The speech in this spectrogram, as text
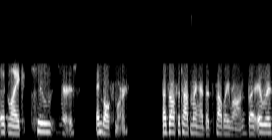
in like two years in Baltimore. That's off the top of my head. That's probably wrong, but it was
